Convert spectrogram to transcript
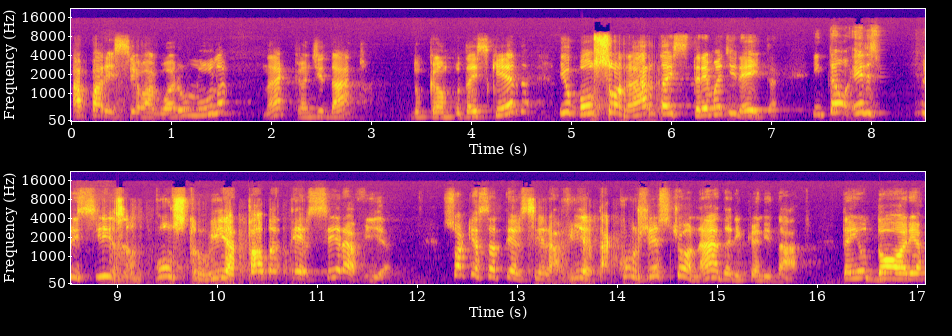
apareceu agora o Lula, né, candidato do campo da esquerda, e o Bolsonaro da extrema direita. Então eles precisam construir a tal da terceira via. Só que essa terceira via está congestionada de candidato. Tem o Dória,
